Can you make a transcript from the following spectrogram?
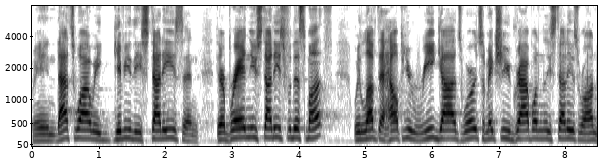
I mean, that's why we give you these studies, and they're brand new studies for this month. We love to help you read God's word, so make sure you grab one of these studies. We're on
